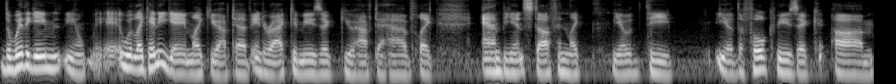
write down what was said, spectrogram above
the way the game you know it, like any game like you have to have interactive music you have to have like ambient stuff and like you know the you know the folk music um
